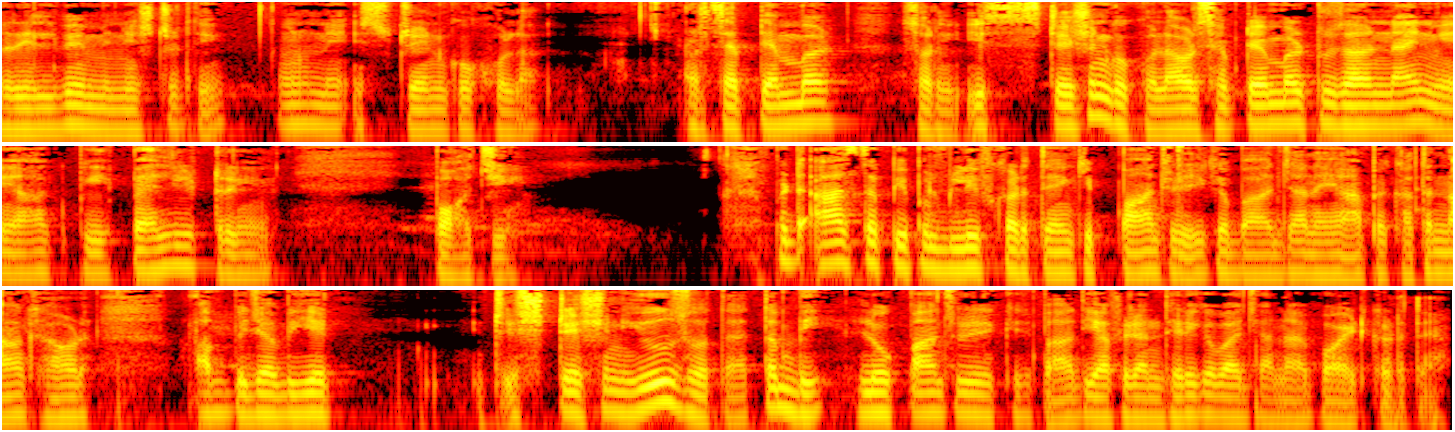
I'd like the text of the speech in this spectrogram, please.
रेलवे मिनिस्टर थी, उन्होंने इस ट्रेन को खोला। और सितंबर सॉरी इस स्टेशन को खोला और सितंबर 2009 में यहाँ की पहली ट्रेन पहुँची। बट आज तक पीपल बिलीव करते हैं कि पाँच बजे के बाद जाना यहाँ पे ख़तरनाक है, और अब जब ये स्टेशन यूज़ होता है, तब भी लोग पाँच बजे के बाद या फिर अंधेरे के बाद जाना अवॉइड करते हैं।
